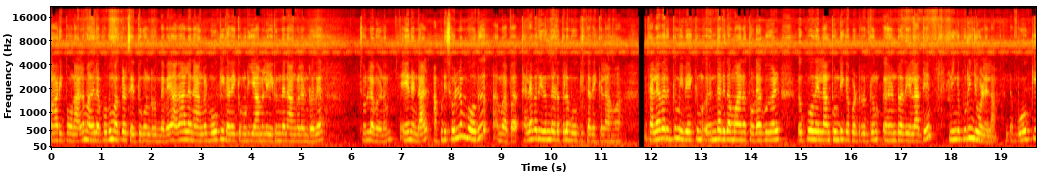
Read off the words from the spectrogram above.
மாறி போனாலும் அதில் பொதுமக்கள் செத்து கொண்டிருந்தவை. அதனால் நாங்கள் போகி கதைக்க முடியாமலே இருந்த நாங்கள்ன்றதை சொல்ல வேணும். ஏனென்றால் அப்படி சொல்லும்போது இப்போ தலைவர் இருந்த இடத்துல போகி கதைக்கலாமா? தலைவருக்கும் இவைக்கும் எந்த விதமான தொடர்புகள் எப்போதெல்லாம் துண்டிக்கப்பட்டிருக்கும் என்றது எல்லாத்தையும் நீங்கள் புரிஞ்சு கொள்ளலாம். இந்த போக்கி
